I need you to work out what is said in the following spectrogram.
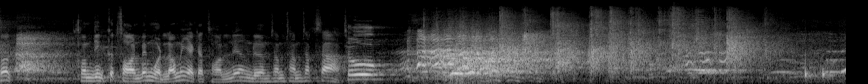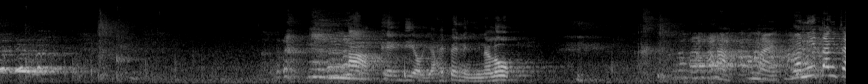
ก็ความจริงก็สอนไปหมดแล้วไม่อยากจะสอนเรื่องเดิมซ้ำๆซากถูก อะ เพลงเดี่ ยวอย่าให้เป็นอย่างนี้นะลูก อะเอาใหม่วันนี้ตั้งใจ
